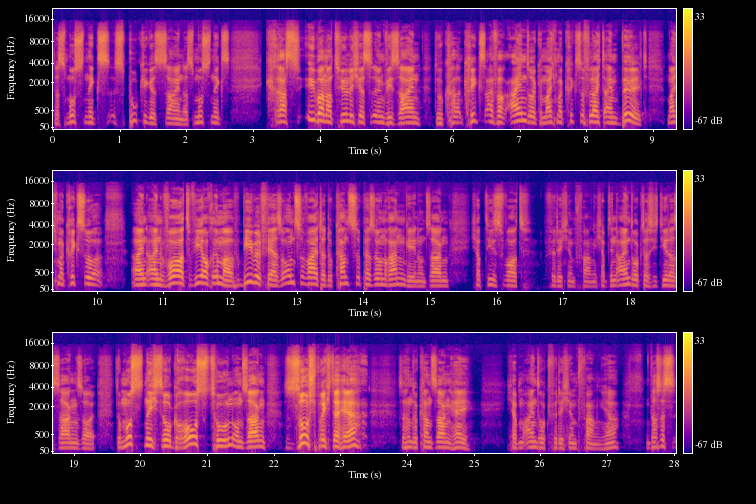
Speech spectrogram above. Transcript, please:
Das muss nichts Spookiges sein, das muss nichts krass Übernatürliches irgendwie sein. Du kriegst einfach Eindrücke. Manchmal kriegst du vielleicht ein Bild, manchmal kriegst du ein, ein Wort, wie auch immer, Bibelverse und so weiter. Du kannst zur Person rangehen und sagen, ich habe dieses Wort für dich empfangen. Ich habe den Eindruck, dass ich dir das sagen soll. Du musst nicht so groß tun und sagen, so spricht der Herr, sondern du kannst sagen, hey, ich habe einen Eindruck für dich empfangen. Ja? Und das ist,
